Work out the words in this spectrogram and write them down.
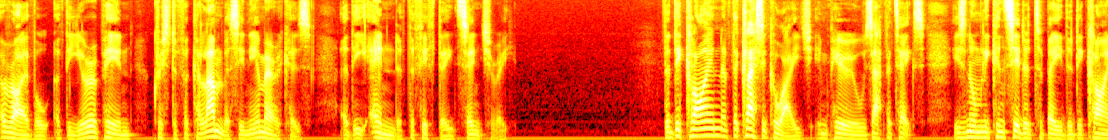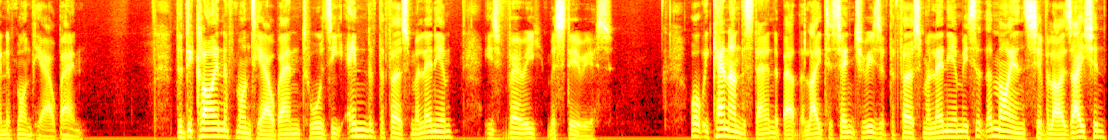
arrival of the European Christopher Columbus in the Americas at the end of the 15th century. The decline of the Classical Age Imperial Zapotecs is normally considered to be the decline of Monte Alban. The decline of Monte Alban towards the end of the first millennium is very mysterious. What we can understand about the later centuries of the first millennium is that the Mayan civilization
